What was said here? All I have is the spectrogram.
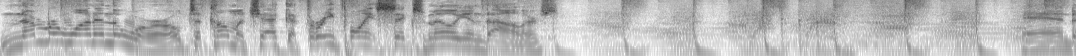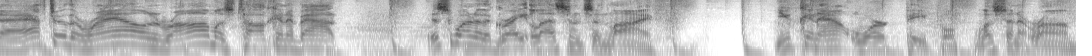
Number one in the world, Tacoma check of $3.6 million. And uh, after the round, Rahm was talking about this is one of the great lessons in life. You can outwork people. Listen at Rahm.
